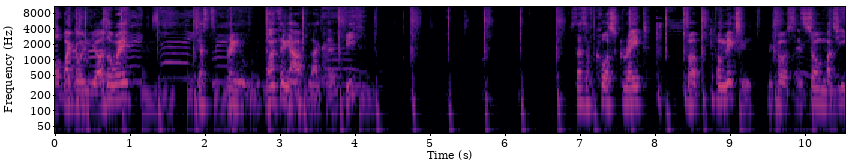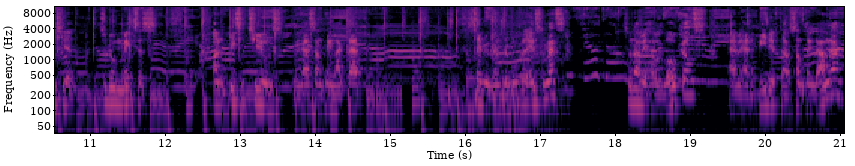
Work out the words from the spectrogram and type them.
Or by going the other way, just bring one thing out like the beat. So that's of course great for, for mixing because it's so much easier to do mixes on busy tunes when have something like that. Same, we remove the instruments. So now we have vocals and we had a beat if there was something down there.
